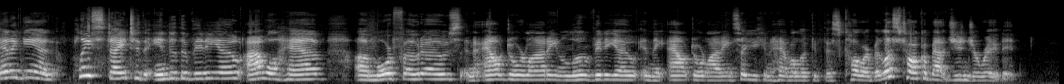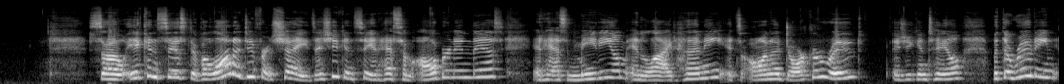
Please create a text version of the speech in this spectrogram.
And again, please stay to the end of the video. I will have uh, more photos and outdoor lighting, a little video in the outdoor lighting so you can have a look at this color. But let's talk about Ginger Rooted. So it consists of a lot of different shades. As you can see, it has some auburn in this. It has medium and light honey. It's on a darker root as you can tell. But the rooting,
